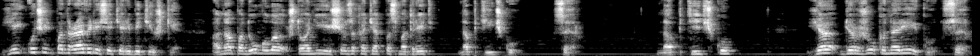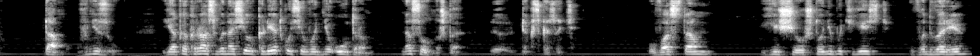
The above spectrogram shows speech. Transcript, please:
ей очень понравились эти ребятишки. Она подумала, что они еще захотят посмотреть на птичку, сэр. На птичку? Я держу канарейку, сэр, там, внизу. Я как раз выносил клетку сегодня утром на солнышко, э, так сказать. У вас там еще что-нибудь есть во дворе?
